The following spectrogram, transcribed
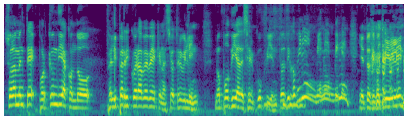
solamente porque un día cuando Felipe Rico era bebé que nació Tribilín, no podía decir Goofy, entonces dijo Bilín, Bilín, Bilín. Y entonces dijo Tribilín,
